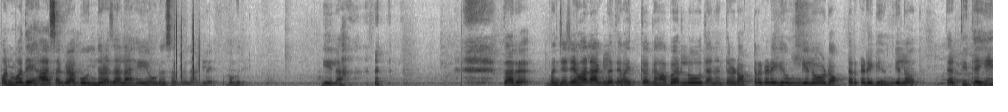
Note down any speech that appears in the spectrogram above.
पण मध्ये हा सगळा गोंधळ झाला हे एवढं सगळं लागलं आहे बघू गेला. तर म्हणजे जेव्हा लागलं तेव्हा इतकं घाबरलो. त्यानंतर डॉक्टरकडे घेऊन गेलो. डॉक्टरकडे घेऊन गेलो. तर तिथेही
